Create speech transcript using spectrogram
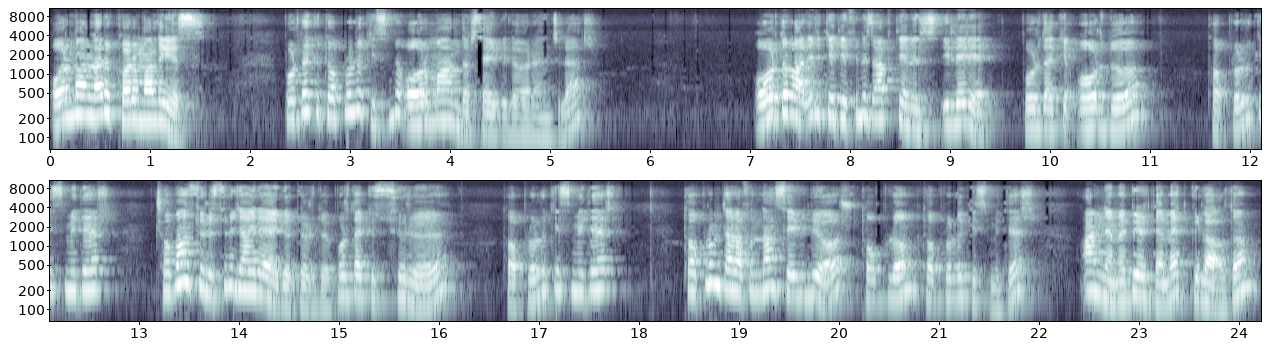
Ormanları korumalıyız. Buradaki topluluk ismi ormandır sevgili öğrenciler. Ordular ilk hedefiniz Akdeniz ileri. Buradaki ordu topluluk ismidir. Çoban sürüsünü yaylaya götürdü. Buradaki sürü topluluk ismidir. Toplum tarafından seviliyor. Toplum topluluk ismidir. Anneme bir demet gül aldım.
